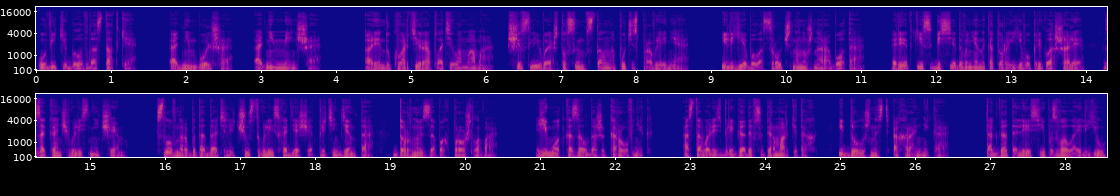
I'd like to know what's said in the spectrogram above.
у Вики было в достатке. Одним больше, одним меньше. Аренду квартиры оплатила мама, счастливая, что сын встал на путь исправления. Илье была срочно нужна работа. Редкие собеседования, на которые его приглашали, заканчивались ничем. Словно работодатели чувствовали исходящий от претендента дурной запах прошлого. Ему отказал даже коровник. Оставались бригады в супермаркетах и должность охранника. Тогда-то Леся и позвала Илью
